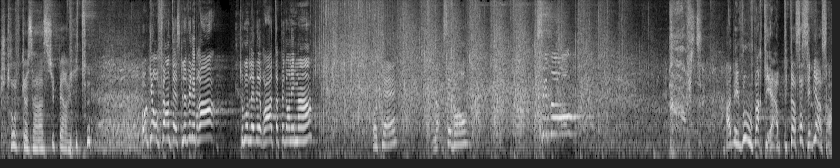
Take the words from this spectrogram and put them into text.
Je trouve que ça va super vite. ok, on fait un test. Levez les bras. Tout le monde lève les bras, tapez dans les mains. Ok. Non, c'est bon. C'est bon Oh. Ah mais vous, vous partez. Ah, putain, ça c'est bien ça.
